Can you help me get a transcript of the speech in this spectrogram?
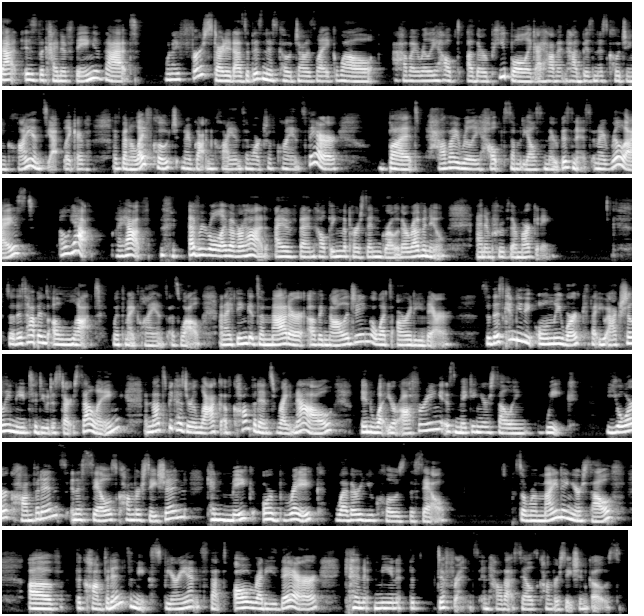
That is the kind of thing that when I first started as a business coach, I was like, well, have I really helped other people? Like I haven't had business coaching clients yet. Like I've I've been a life coach and I've gotten clients and worked with clients there, but have I really helped somebody else in their business? And I realized, oh yeah, I have. Every role I've ever had, I've been helping the person grow their revenue and improve their marketing. So, this happens a lot with my clients as well. And I think it's a matter of acknowledging what's already there. So, this can be the only work that you actually need to do to start selling. And that's because your lack of confidence right now in what you're offering is making your selling weak. Your confidence in a sales conversation can make or break whether you close the sale. So, reminding yourself of the confidence and the experience that's already there can mean the difference in how that sales conversation goes.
